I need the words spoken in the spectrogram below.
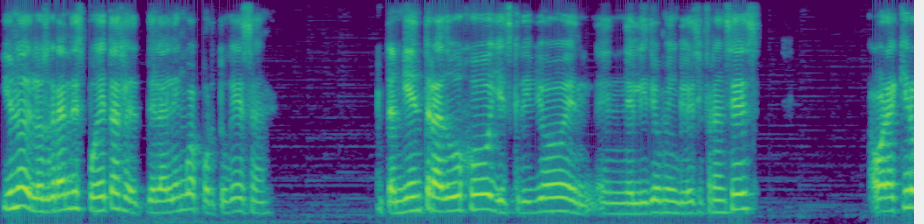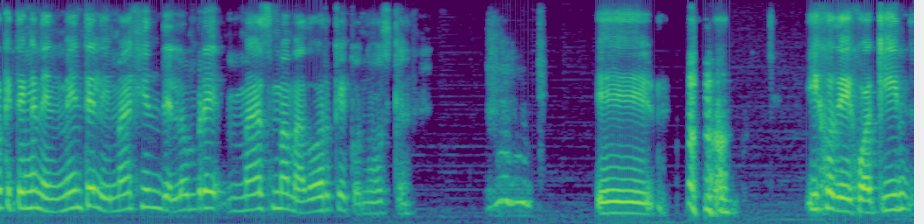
y uno de los grandes poetas de la lengua portuguesa. También tradujo y escribió en, el idioma inglés y francés. Ahora quiero que tengan en mente la imagen del hombre más mamador que conozcan. Eh, hijo de Joaquín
